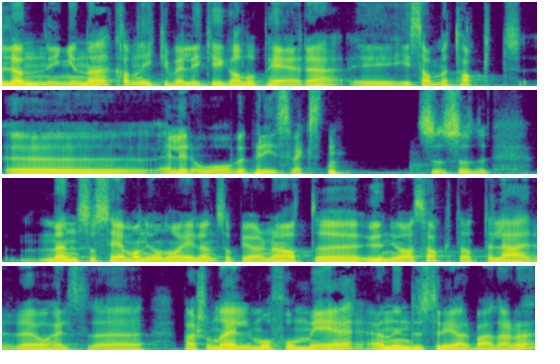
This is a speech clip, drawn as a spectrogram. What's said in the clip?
lønningene kan likevel ikke galoppere i, i samme takt eller over prisveksten. Så, så, men så ser man jo nå i lønnsoppgjørene at øh, Unio har sagt at lærere og helsepersonell må få mer enn industriarbeiderne.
